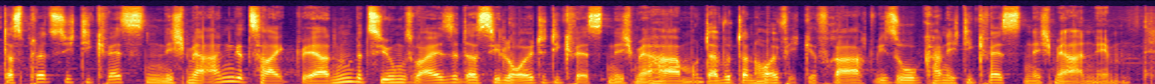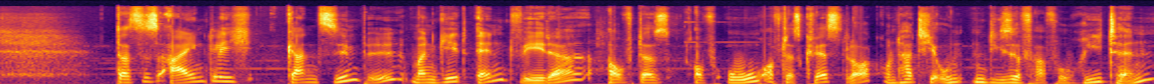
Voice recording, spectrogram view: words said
dass plötzlich die Questen nicht mehr angezeigt werden, beziehungsweise dass die Leute die Questen nicht mehr haben. Und da wird dann häufig gefragt, wieso kann ich die Questen nicht mehr annehmen. Das ist eigentlich ganz simpel. Man geht entweder auf das auf O, auf das Questlog und hat hier unten diese Favoriten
